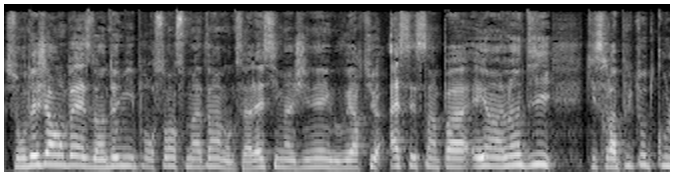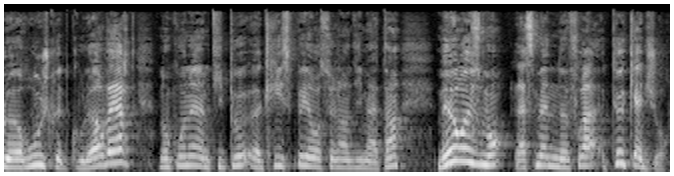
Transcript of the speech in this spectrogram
sont déjà en baisse d'un demi pour cent ce matin, donc ça laisse imaginer une ouverture assez sympa et un lundi qui sera plutôt de couleur rouge que de couleur verte. Donc on est un petit peu euh, crispé en ce lundi matin. Mais heureusement, la semaine ne fera que 4 jours.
